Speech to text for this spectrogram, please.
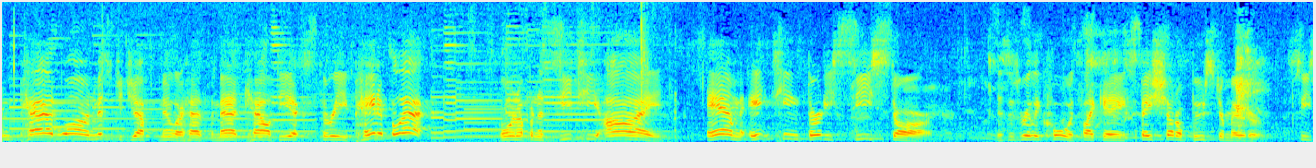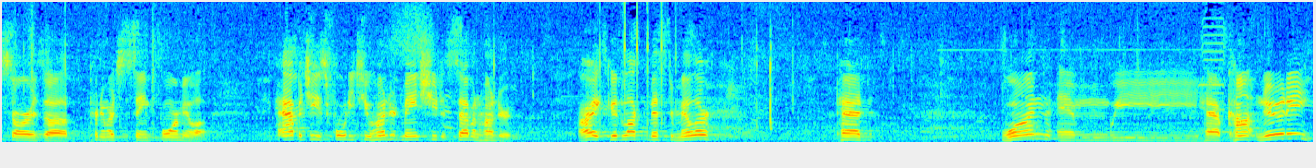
pad one, Mr. Jeff Miller has the Madcow DX3 Paint it Black, going up in a CTI M1830C Star. This is really cool. It's like a space shuttle booster motor. C Star is uh, pretty much the same formula. Apogee is 4200, main chute at 700. All right, good luck, Mr. Miller. Pad one, and we have continuity.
